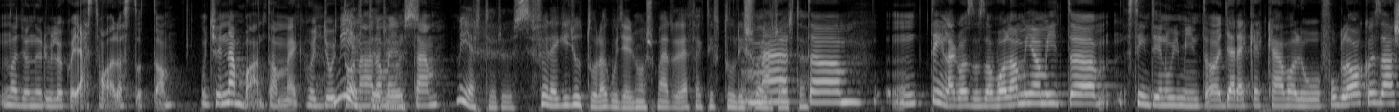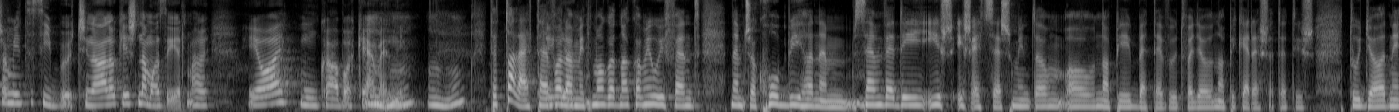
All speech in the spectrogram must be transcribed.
nagyon örülök, hogy ezt választottam. Úgyhogy nem bántam meg, hogy gyógytornára mentem. Miért örülsz? Főleg így utólag, ugye, hogy most már effektív túl is vagy Mert uh, mm, tényleg az az a valami, amit uh, szintén úgy, mint a gyerekekkel való foglalkozás, amit szívből csinálok, és nem azért, mert jaj, munkába kell uh-huh, menni. Uh-huh. Tehát találtál Igen. valamit magadnak, ami újfent nem csak hobbi, hanem szenvedély is, és egyszer, mint a, a napi betevőt, vagy a napi keresetet is tudja adni.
